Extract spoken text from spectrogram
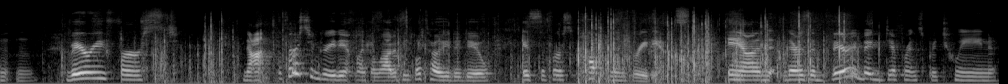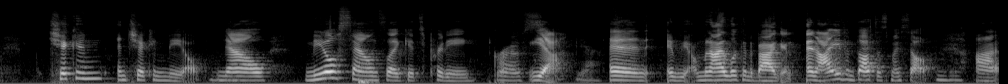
Mm-mm. Very first, not the first ingredient like a lot of people tell you to do, it's the first couple ingredients. And there's a very big difference between chicken and chicken meal. Now, meal sounds like it's pretty gross. Yeah. Yeah. And if, when I look at a bag, and, and I even thought this myself, mm-hmm. uh,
